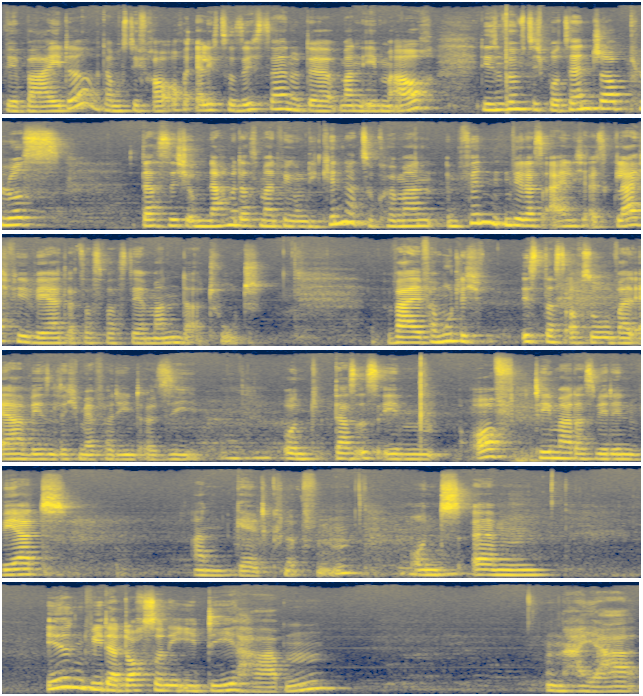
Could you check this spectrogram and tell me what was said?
wir beide, da muss die Frau auch ehrlich zu sich sein und der Mann eben auch, diesen 50%-Job plus das sich um nachmittags meinetwegen um die Kinder zu kümmern, empfinden wir das eigentlich als gleich viel wert als das, was der Mann da tut. Weil vermutlich ist das auch so, weil er wesentlich mehr verdient als sie. Mhm. Und das ist eben oft Thema, dass wir den Wert an Geld knüpfen. Mhm. Und ähm, irgendwie da doch so eine Idee haben, naja,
